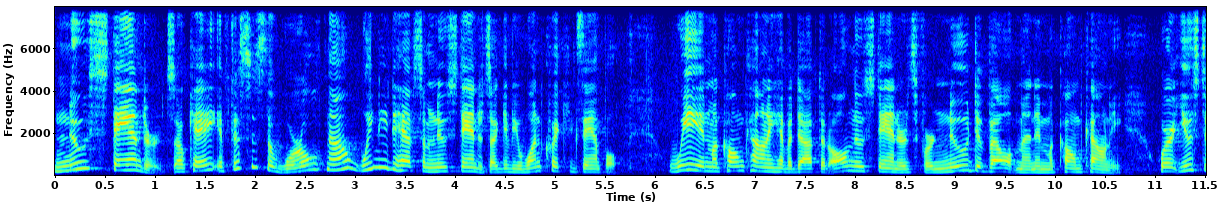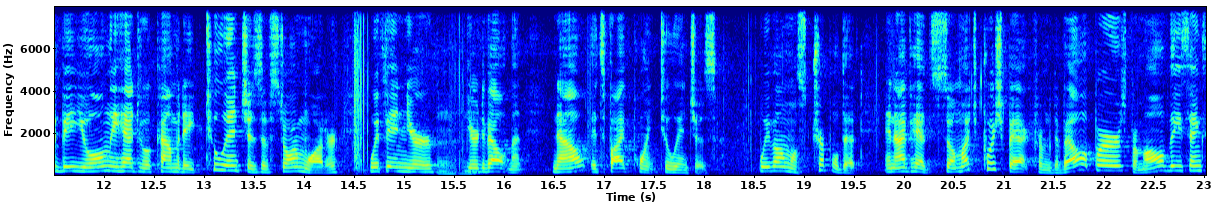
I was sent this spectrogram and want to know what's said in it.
New standards, okay? If this is the world now, we need to have some new standards. I'll give you one quick example we in Macomb County have adopted all new standards for new development in Macomb County. Where it used to be you only had to accommodate two inches of stormwater within your, mm -hmm. your development. Now it's 5.2 inches. We've almost tripled it. And I've had so much pushback from developers, from all of these things.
